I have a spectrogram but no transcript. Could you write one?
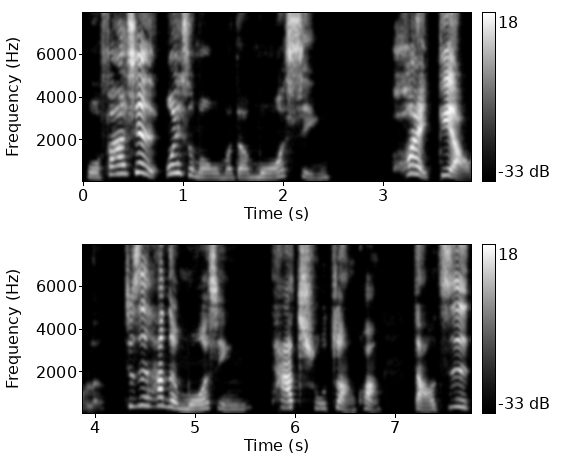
我发现为什么我们的模型。坏掉了，就是它的模型它出状况，导致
